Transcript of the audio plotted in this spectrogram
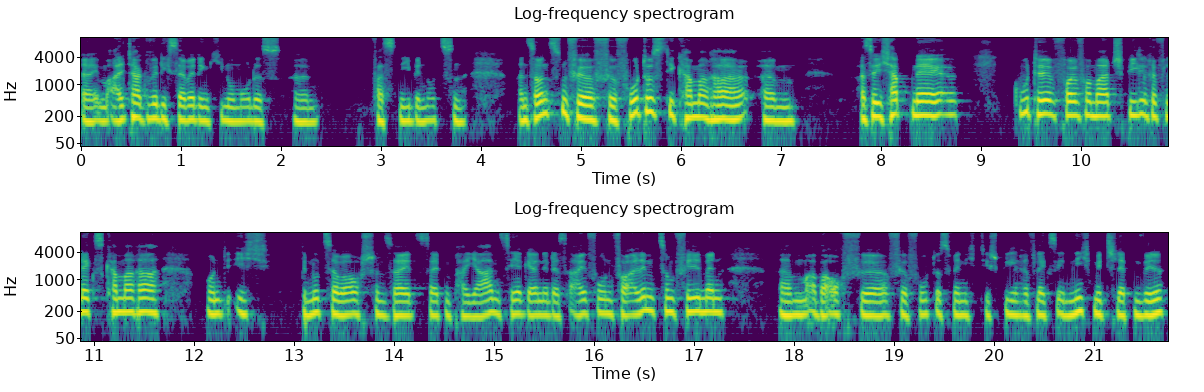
Äh, Im Alltag würde ich selber den Kinomodus fast nie benutzen. Ansonsten für, für Fotos die Kamera, ähm, also ich habe eine gute Vollformat-Spiegelreflexkamera und ich benutze aber auch schon seit, seit ein paar Jahren sehr gerne das iPhone, vor allem zum Filmen, ähm, aber auch für, für Fotos, wenn ich die Spiegelreflex eben nicht mitschleppen will.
